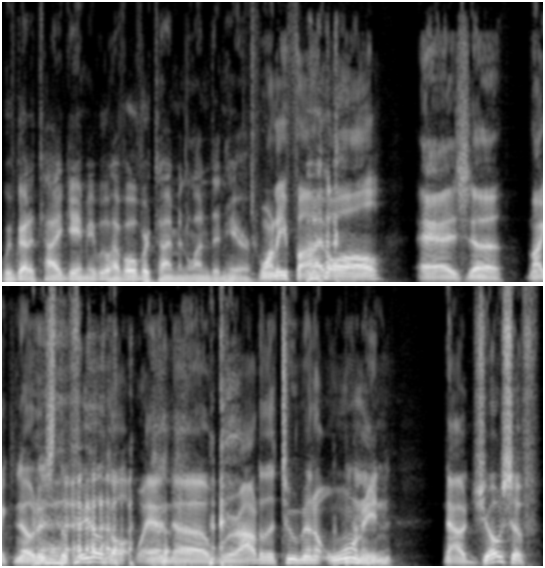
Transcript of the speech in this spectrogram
we've got a tie game. Maybe we'll have overtime in London here. 25 all as uh, Mike noticed the field goal when uh, we're out of the two minute warning. Now, Joseph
